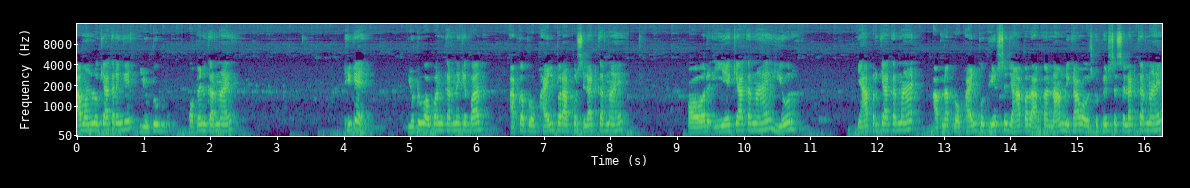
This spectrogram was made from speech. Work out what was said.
अब हम लोग क्या करेंगे? यूट्यूब ओपन करना है। ठीक है? यूट्यूब ओपन करने के बाद आपका प्रोफ़ाइल पर आपको सिलेक्ट करना है। और ये क्या करना है? योर यहाँ पर क्या करना है? अपना प्रोफ़ाइल को फिर से जहाँ पर आपका नाम लिखा हुआ उसको फिर से सेलेक्ट करना है।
